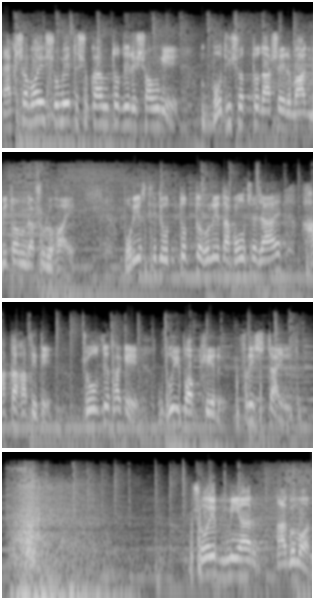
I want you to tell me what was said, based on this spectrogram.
একসময় সুমিত সুকান্তদের সঙ্গে বোধিসত্ত্ব দাসের বাগবিতণ্ডা শুরু হয়। পরিস্থিতি উত্তপ্ত হলে তা পৌঁছে যায় হাতাহাতিতে। চলতে থাকে দুই পক্ষের ফ্রিস্টাইল শোয়েব মিয়ার আগমন।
